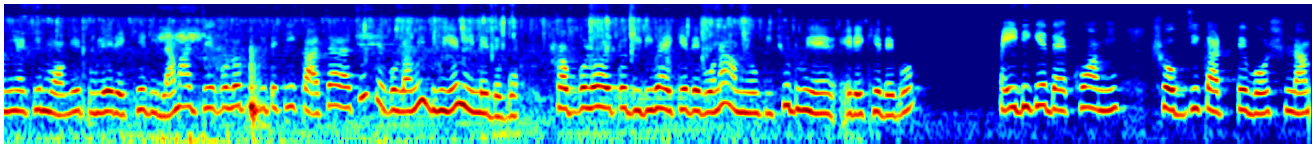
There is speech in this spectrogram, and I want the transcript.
আমি আর কি মগে তুলে রেখে দিলাম। আর যেগুলো টুকিতে কি কাঁচার আছে, সেগুলো আমি ধুয়ে মেলে দেবো। সবগুলো হয়তো দিদিভাইকে দেবো না, আমিও কিছু ধুয়ে রেখে দেবো। এইদিকে দেখো আমি সবজি কাটতে বসলাম।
